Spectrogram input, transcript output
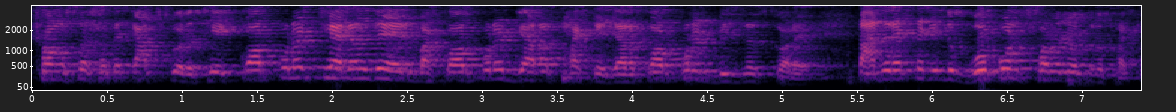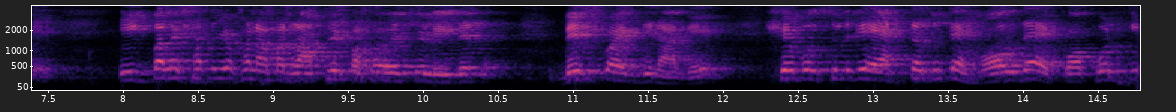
সংস্থার সাথে কাজ করেছি। কর্পোরেট চ্যানেলদের বা কর্পোরেট যারা থাকে, যারা কর্পোরেট বিজনেস করে, তাদের একটা কিন্তু গোপন ষড়যন্ত্র থাকে। ইকবালের সাথে যখন আমার রাত্রে কথা হয়েছিল ঈদের, বেশ কয়েকদিন আগে সে বলছিল যে একটা দুইটা হল দেয়, কখন কি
